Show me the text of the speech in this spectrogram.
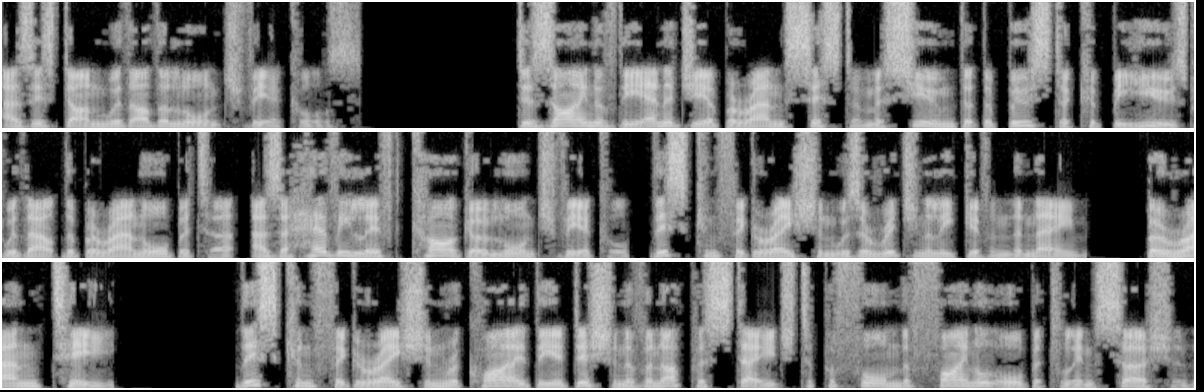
as is done with other launch vehicles. Design of the Energia Buran system assumed that the booster could be used without the Buran orbiter. As a heavy lift cargo launch vehicle, this configuration was originally given the name Buran T this configuration required the addition of an upper stage to perform the final orbital insertion.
